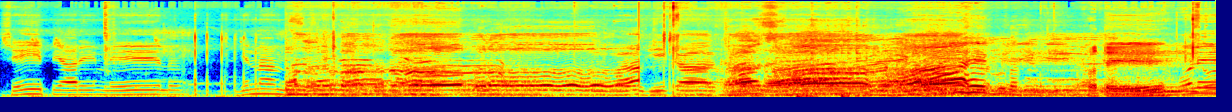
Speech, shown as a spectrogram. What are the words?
ਸਹੀ ਪਿਆਰੇ ਮੇਲ। ਜਿਨ੍ਹਾਂ ਮਿਲ ਵਾਹਿਗੁਰੂ ਜੀ ਕਾ ਖਾਲਸਾ ਵਾਹਿਗੁਰੂ ਜੀ ਕੀ ਫਤਿਹ। ਬੋਲੇ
